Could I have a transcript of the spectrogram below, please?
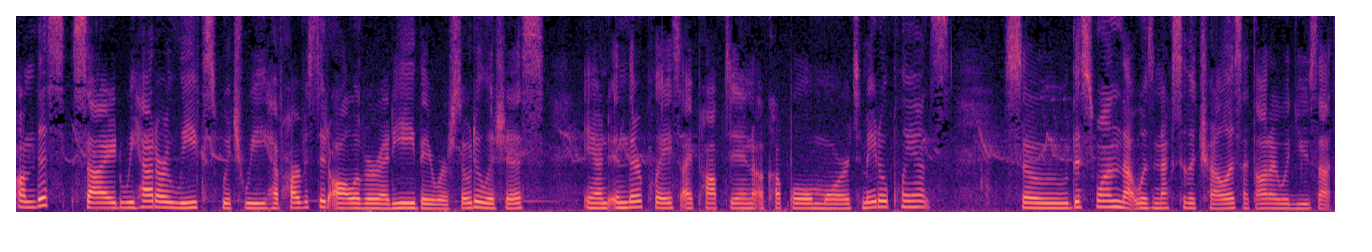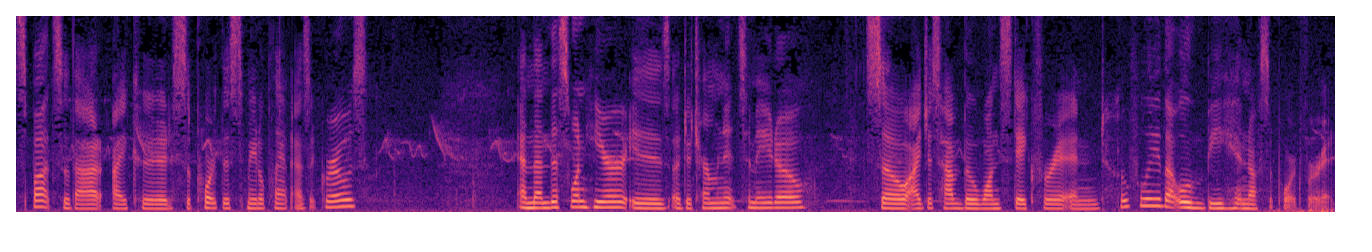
On this side, we had our leeks, which we have harvested all of already. They were so delicious. And in their place, I popped in a couple more tomato plants. So this one that was next to the trellis, I thought I would use that spot so that I could support this tomato plant as it grows. And then this one here is a determinate tomato. So I just have the one stake for it and hopefully that will be enough support for it.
